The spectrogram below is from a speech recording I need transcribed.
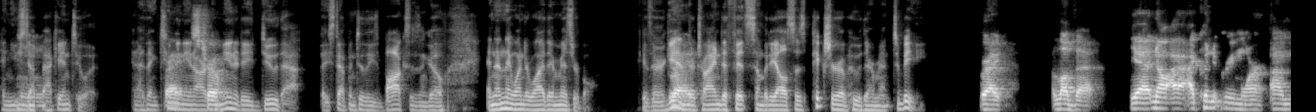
and you step Mhm. back into it. And I think too Right, many in it's our true. community do that. They step into these boxes and go, and then they wonder why they're miserable because they're again, they're trying to fit somebody else's picture of who they're meant to be. Right. I love that. Yeah, no, I, I couldn't agree more. Um,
